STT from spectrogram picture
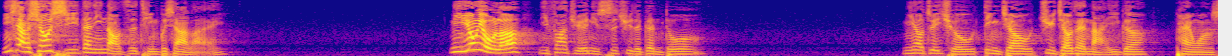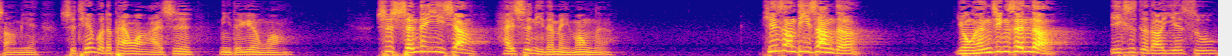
你想休息，但你脑子停不下来。你拥有了，你发觉你失去的更多。你要追求定焦，聚焦在哪一个盼望上面？是天国的盼望，还是你的愿望？是神的意象，还是你的美梦呢？天上地上的，永恒今生的，一个是得到耶稣，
